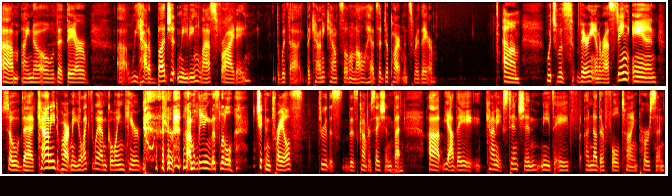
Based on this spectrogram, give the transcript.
um, I know that they are, uh, we had a budget meeting last Friday with uh, the county council and all heads of departments were there um, which was very interesting. And so the county department, you like the way I'm going here? Sure. I'm leading this little chicken trails through this this conversation, but uh, yeah, the county extension needs a another full time person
